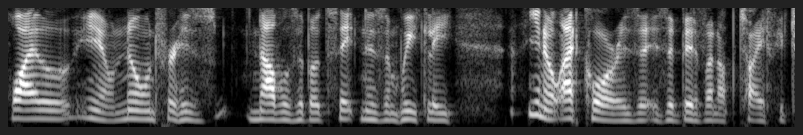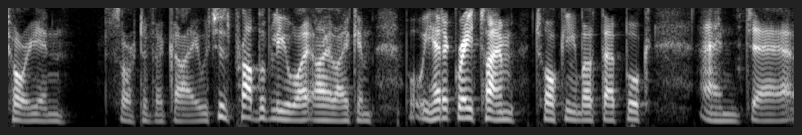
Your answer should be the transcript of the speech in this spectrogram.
while you know known for his novels about Satanism, Wheatley, you know, at core is a, is a bit of an uptight Victorian sort of a guy, which is probably why I like him. But we had a great time talking about that book, and uh,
